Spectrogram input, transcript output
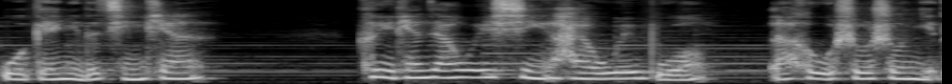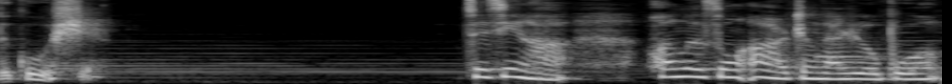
我给你的晴天，可以添加微信还有微博来和我说说你的故事。最近啊，《欢乐颂二》正在热播，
